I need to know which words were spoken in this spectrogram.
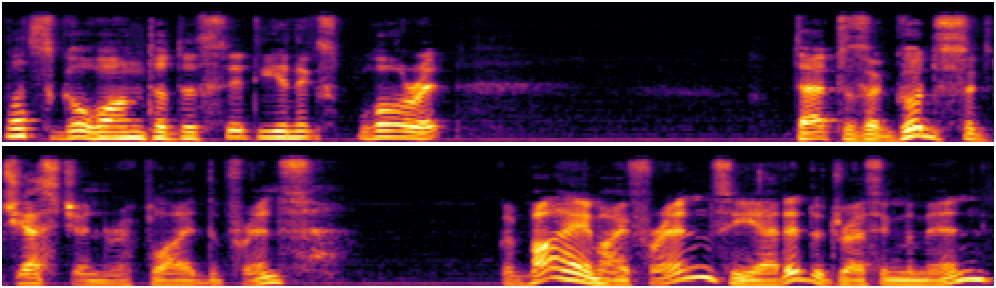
Let's go on to the city and explore it. That is a good suggestion, replied the prince. Goodbye, my friends, he added, addressing the men.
